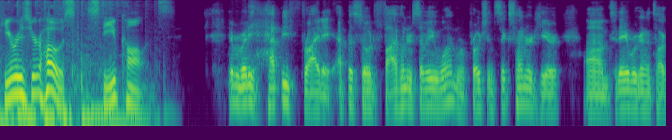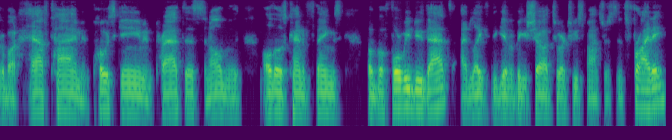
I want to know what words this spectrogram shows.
Here is your host, Steve Collins. Hey everybody, happy Friday, episode 571. We're approaching 600 here. Um, today we're going to talk about halftime and post game and practice and all the all those kind of things. But before we do that, I'd like to give a big shout out to our two sponsors. It's Friday,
